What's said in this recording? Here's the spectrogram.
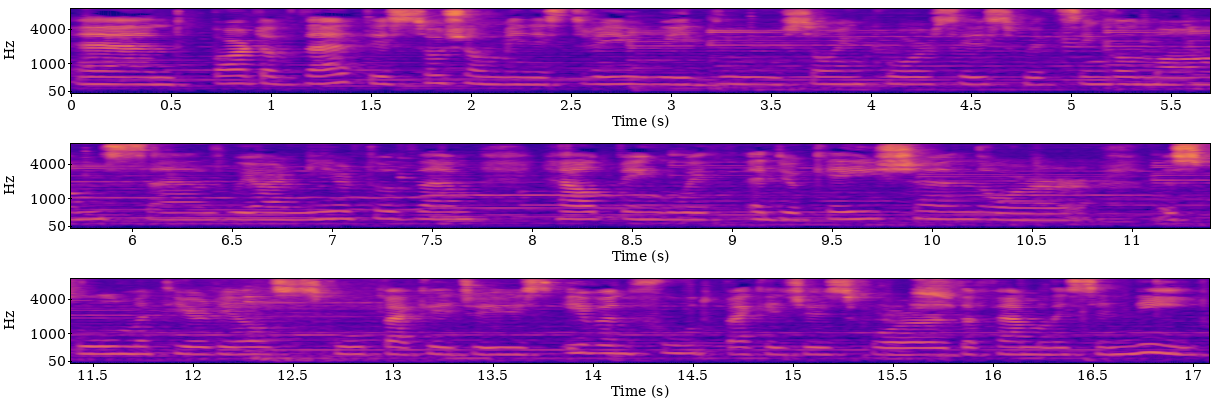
And part of that is social ministry. We do sewing courses with single moms, and we are near to them, helping with education or school materials, school packages, even food packages for the families in need.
